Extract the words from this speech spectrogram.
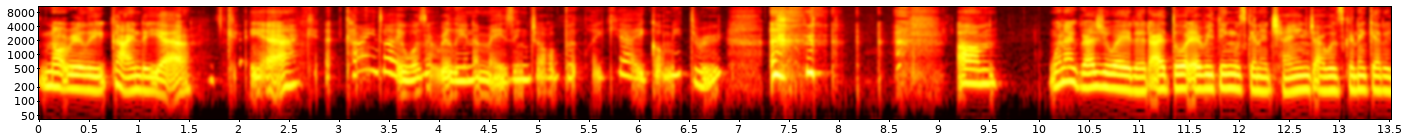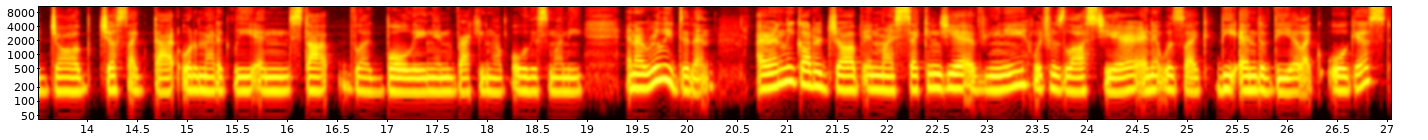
Not really, kinda, yeah. Yeah, kinda. It wasn't really an amazing job, but like, yeah, it got me through. um, when I graduated, I thought everything was going to change. I was going to get a job just like that automatically and start like bowling and racking up all this money. And I really didn't. I only got a job in my second year of uni, which was last year, and it was like the end of the year, like August.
